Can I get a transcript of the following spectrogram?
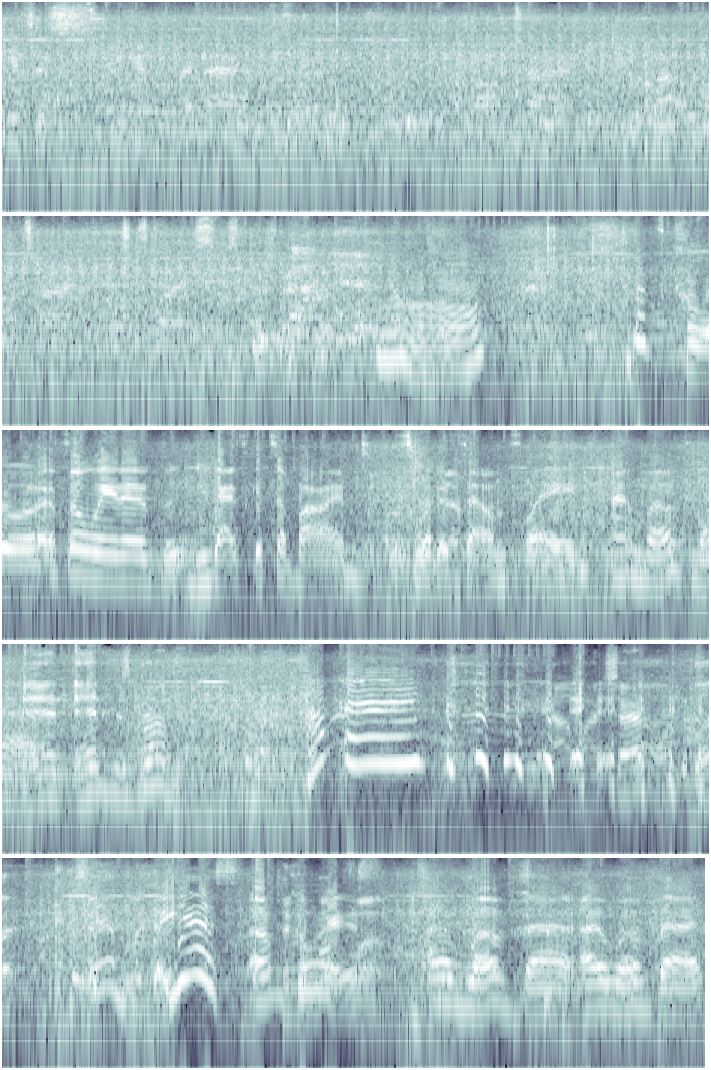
Well, I get to stay here with my dad for a long time. Not a long time, which is why it's so special. No. That's cool. It's a way to you guys get to bond. That's what it sounds like. I love that. And and his brother, Hi. Not my child, but family. Yes, of Pick 'em both course. I love that. I love that.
